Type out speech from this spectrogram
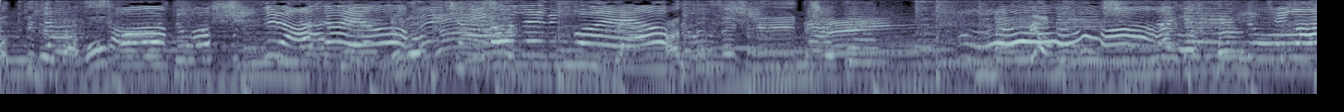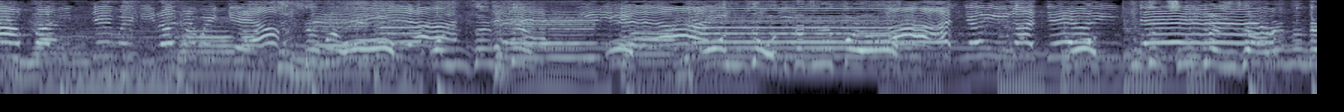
어떻게 된다고? 저도 붙질 않아요. 그렇지. 밀어내는 거예요. 같은 새끼 있지. 아니, 제가 한번 인잼을 밀어내볼게요. 힘쌤을, 어, 어, 힘쌤, 힘쌤. 어, 어, 힘쌤 어디까지 일 거야? 아, 안녕히 가세요. 어. 힘쌤 친구들이랑 인사 안 했는데.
